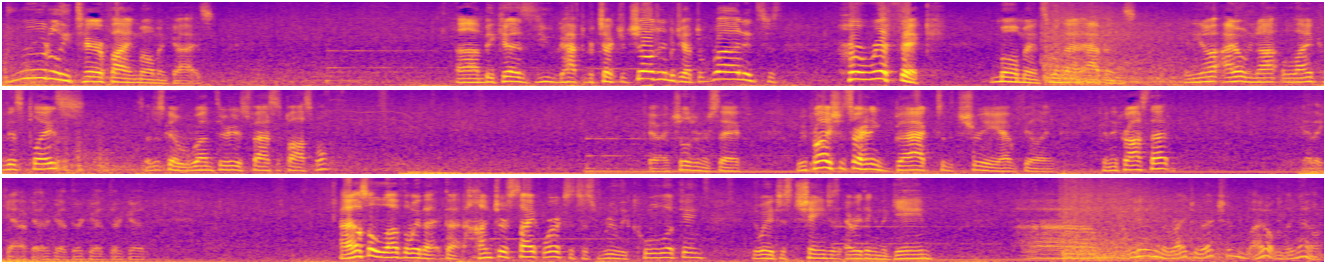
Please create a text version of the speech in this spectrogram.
brutally terrifying moment, guys. Um, because you have to protect your children, but you have to run. It's just horrific moments when that happens. And you know, I do not like this place. So I'm just going to run through here as fast as possible. Okay, my children are safe. We probably should start heading back to the tree, I have a feeling. Can they cross that? Yeah, they can. Okay, they're good. They're good. They're good. I also love the way that that hunter sight works. It's just really cool looking. The way it just changes everything in the game. Um, are we heading in the right direction? I don't really know.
